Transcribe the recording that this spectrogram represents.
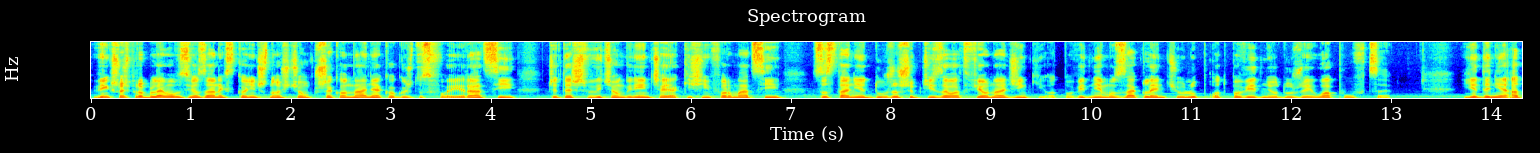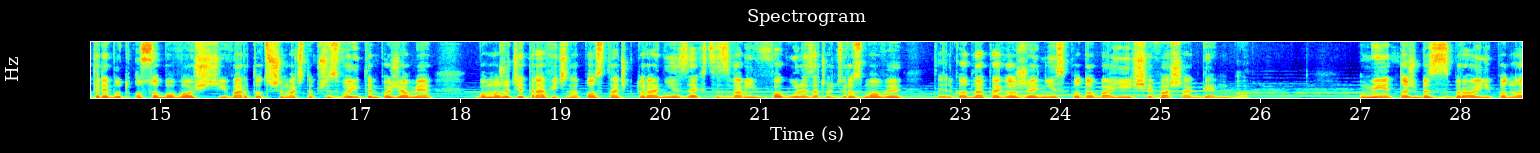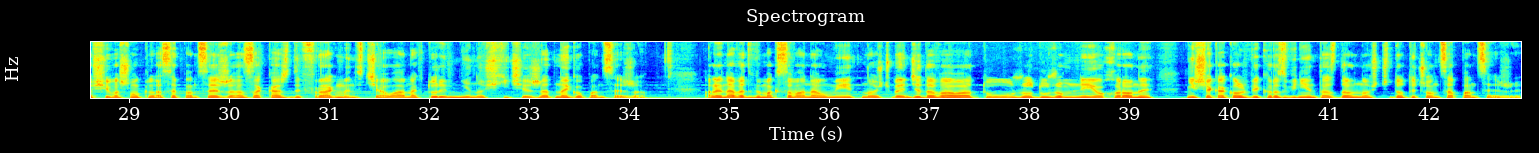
Większość problemów związanych z koniecznością przekonania kogoś do swojej racji, czy też wyciągnięcia jakichś informacji, zostanie dużo szybciej załatwiona dzięki odpowiedniemu zaklęciu lub odpowiednio dużej łapówce. Jedynie atrybut osobowości warto trzymać na przyzwoitym poziomie, bo możecie trafić na postać, która nie zechce z wami w ogóle zacząć rozmowy, tylko dlatego, że nie spodoba jej się wasza gęba. Umiejętność bez zbroi podnosi waszą klasę pancerza za każdy fragment ciała, na którym nie nosicie żadnego pancerza. Ale nawet wymaksowana umiejętność będzie dawała dużo, dużo mniej ochrony niż jakakolwiek rozwinięta zdolność dotycząca pancerzy.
